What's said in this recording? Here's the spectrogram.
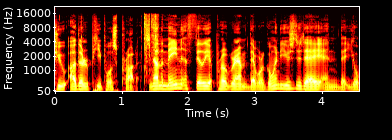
to other people's products. Now, the main affiliate program that we're going to use today and that you'll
